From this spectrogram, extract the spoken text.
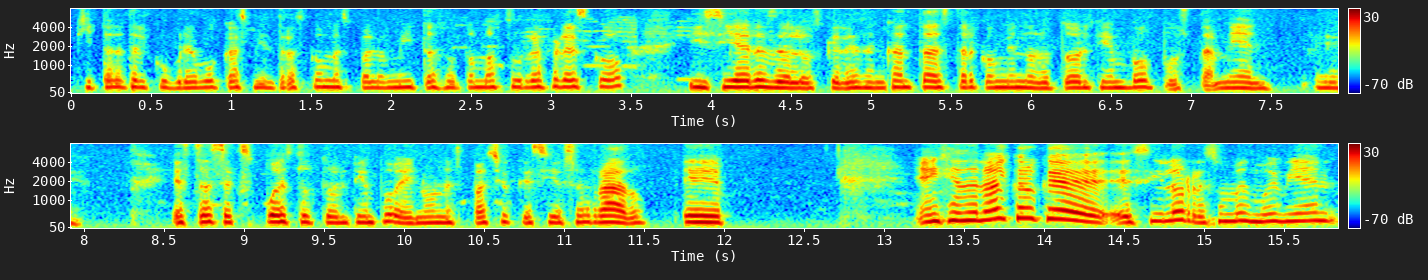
quitarte el cubrebocas mientras comes palomitas o tomas tu refresco y si eres de los que les encanta estar comiéndolo todo el tiempo, pues también estás expuesto todo el tiempo en un espacio que sí es cerrado. en general creo que sí lo resumes muy bien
